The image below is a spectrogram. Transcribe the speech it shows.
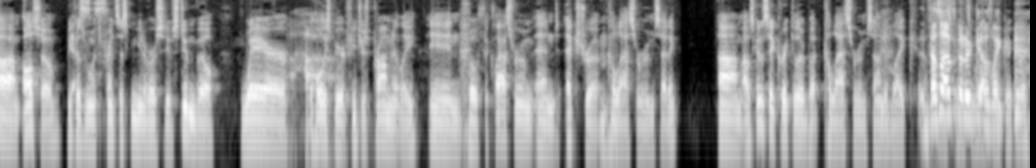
Um, also, because we went to Franciscan University of Steubenville, where Aha. the Holy Spirit features prominently in both the classroom and extra Mhm. classroom setting. Um, I was going to say curricular, but classroom sounded like That's what I was gonna. fancy I was like, curricular.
